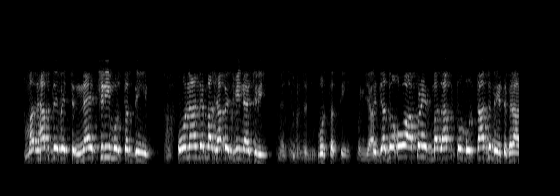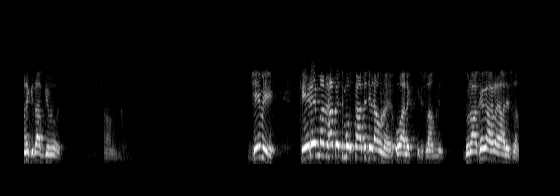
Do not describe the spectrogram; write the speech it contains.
مذہب دے وچ نیچری مرتدین انہاں دے مذہب وچ بھی نیچری مرتدین۔ تے جدوں او اپنے مذہب تو مرتد نے تے پھر اہل کتاب کیویں ہوئے؟ جویں تیرے مذہب وچ مرتد جڑا ہونا ہے او اہل اسلام نہیں تو آکھے گا اہل اسلام؟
